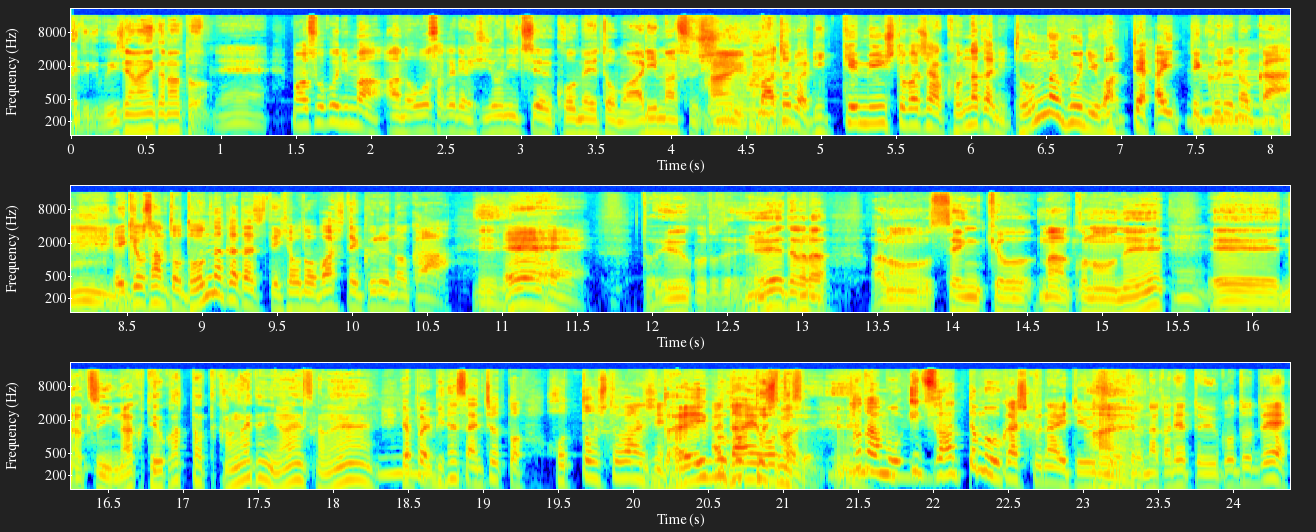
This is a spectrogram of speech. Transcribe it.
えていけばいいじゃないかなと。ね。まあ、そこに、まあ、あの大阪では非常に強い公明党もありますし、まあ、例えば立憲民主党はじゃあこの中にどんなふうに割って入ってくるのか、え共産党どんな形で票を伸ばしてくるのか。ええ。ということでね、だから、あの選挙、まあ、このね、えー夏になくてよかったって考えてるんじゃないですかね。やっぱり皆さんちょっとほっと一安心だいぶほっとして。ますただもういつあってもおかしくないという状況の中でということで、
